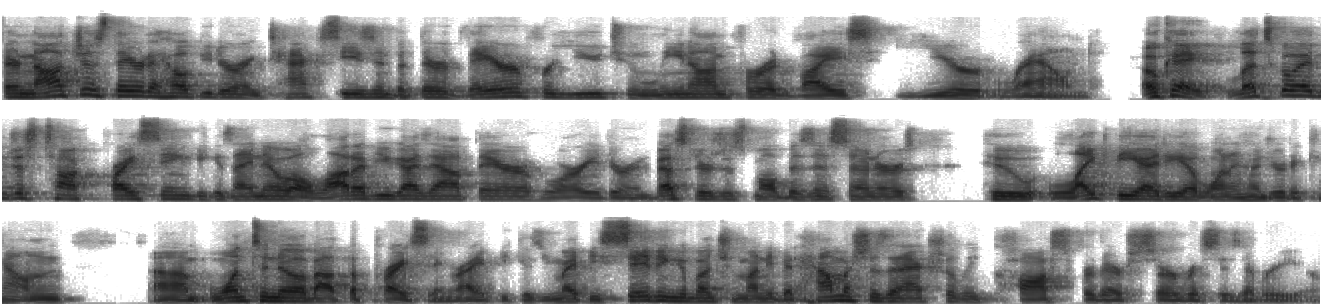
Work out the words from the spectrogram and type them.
They're not just there to help you during tax season, but they're there for you to lean on for advice year round. Okay, let's go ahead and just talk pricing because I know a lot of you guys out there who are either investors or small business owners who like the idea of 1 800 accountant um, want to know about the pricing, right? Because you might be saving a bunch of money, but how much does it actually cost for their services every year?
